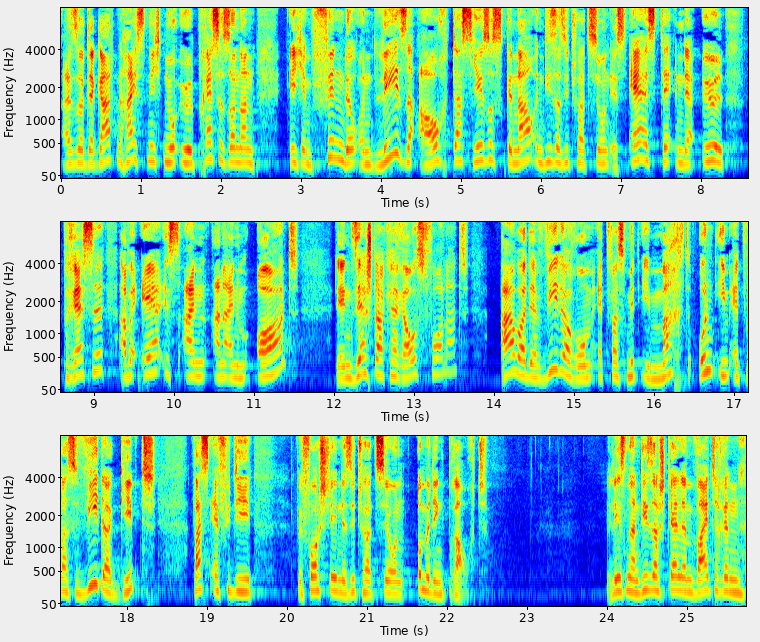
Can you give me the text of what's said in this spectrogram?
Also der Garten heißt nicht nur Ölpresse, sondern ich empfinde und lese auch, dass Jesus genau in dieser Situation ist. Er ist der in der Ölpresse, aber er ist ein, an einem Ort, der ihn sehr stark herausfordert, aber der wiederum etwas mit ihm macht und ihm etwas wiedergibt, was er für die bevorstehende Situation unbedingt braucht. Wir lesen an dieser Stelle im weiteren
